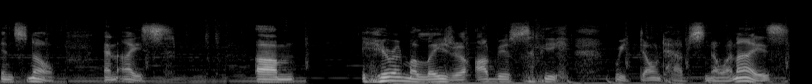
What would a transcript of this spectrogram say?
in snow and ice. Um, here in Malaysia, obviously, we don't have snow and ice,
